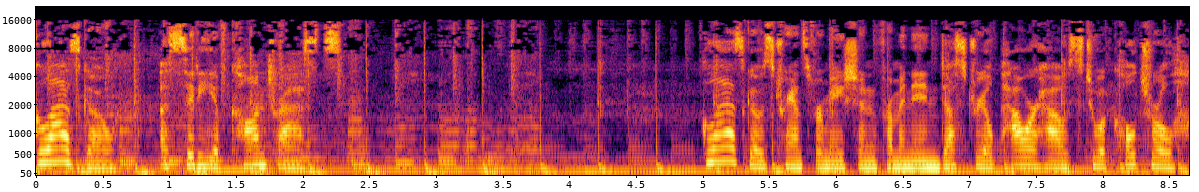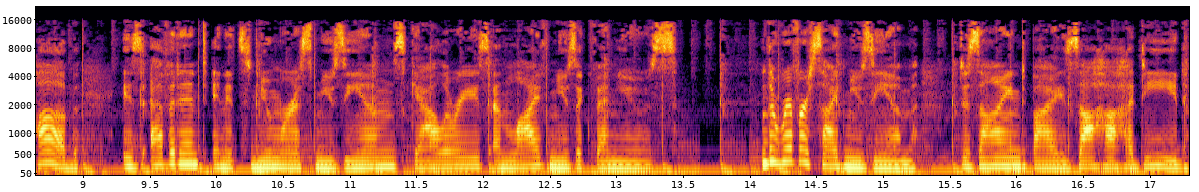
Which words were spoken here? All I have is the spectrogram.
Glasgow, a city of contrasts. Glasgow's transformation from an industrial powerhouse to a cultural hub is evident in its numerous museums, galleries, and live music venues. The Riverside Museum, designed by Zaha Hadid,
